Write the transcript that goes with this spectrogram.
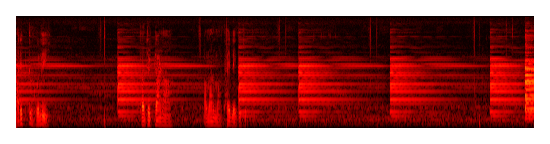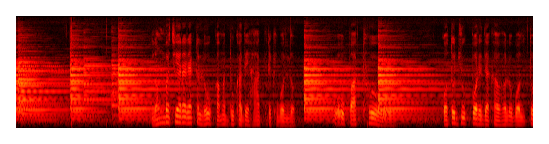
আরেকটু হলেই তাদের টানা আমার মাথায় লেগে যেত লম্বা চেয়ারের একটা লোক আমার দুখাদে হাত রেখে বলল, ও পার্থ কত যুগ পরে দেখা হলো বলতো?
